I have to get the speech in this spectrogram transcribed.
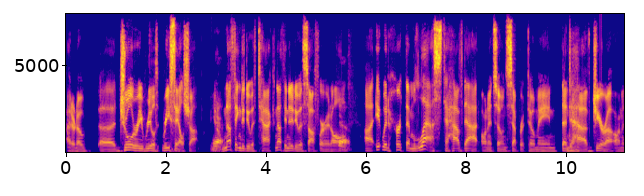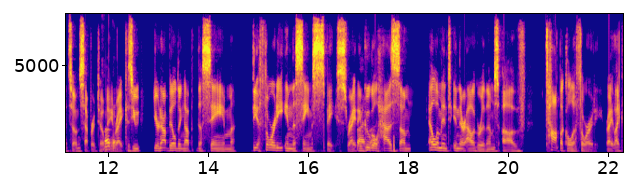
I don't know, uh, jewelry real, resale shop, you Yeah. know, nothing to do with tech, nothing to do with software at all. Yeah. Uh, it would hurt them less to have that on its own separate domain than to have Jira on its own separate domain, Okay. right? Because you you're not building up the same the authority in the same space, right? Right, and Google right. has some element in their algorithms of topical authority, right? Like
